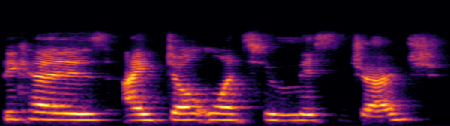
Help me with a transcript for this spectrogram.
because I don't want to misjudge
